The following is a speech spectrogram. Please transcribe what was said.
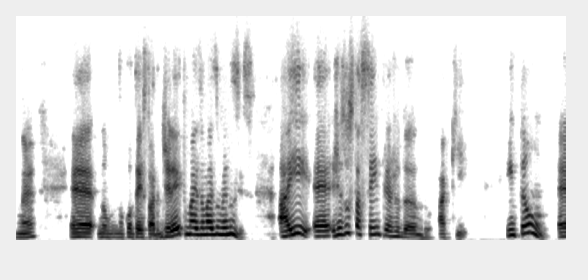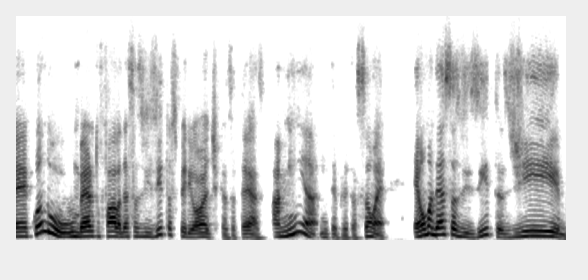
né? É, não, não, contei a história direito, mas é mais ou menos isso. Aí, é, Jesus está sempre ajudando aqui. Então, é, quando o Humberto fala dessas visitas periódicas à Terra, a minha interpretação é é uma dessas visitas de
